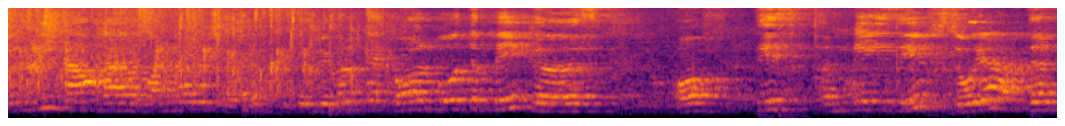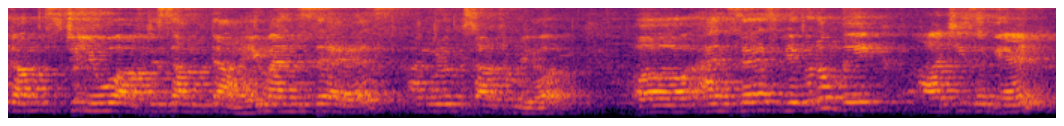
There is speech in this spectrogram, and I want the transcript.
Then we now have one more choice because we're going to call both the makers of this amazing. If Zoya Akhtar comes to you after some time and says, I'm going to start from here, uh, and says, we're going to make Archies again,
